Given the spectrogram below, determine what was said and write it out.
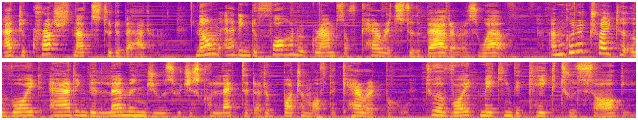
Add the crushed nuts to the batter. Now I'm adding the 400 grams of carrots to the batter as well. I'm gonna try to avoid adding the lemon juice which is collected at the bottom of the carrot bowl to avoid making the cake too soggy.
